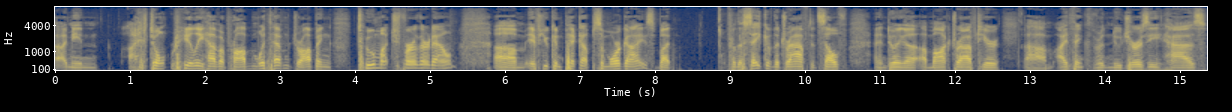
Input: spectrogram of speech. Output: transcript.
I mean, I don't really have a problem with them dropping too much further down. Um, if you can pick up some more guys, but for the sake of the draft itself and doing a, a mock draft here, um, I think New Jersey has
